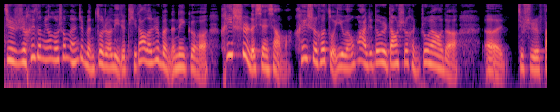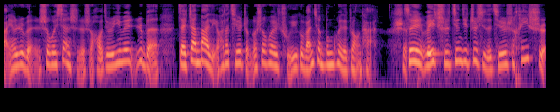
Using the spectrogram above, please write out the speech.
就是黑泽明《罗生门》这本作者里就提到了日本的那个黑市的现象嘛，黑市和左翼文化这都是当时很重要的，呃，就是反映日本社会现实的时候，就是因为日本在战败了以后，它其实整个社会处于一个完全崩溃的状态。是，所以维持经济秩序的其实是黑市。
